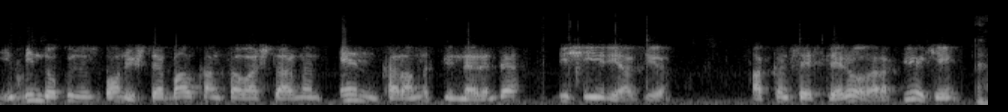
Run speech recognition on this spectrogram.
1913'te Balkan Savaşları'nın en karanlık günlerinde bir şiir yazıyor. Hakkın sesleri olarak diyor ki Evet.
